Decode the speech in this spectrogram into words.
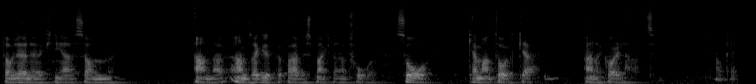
de löneökningar som andra, andra grupper på arbetsmarknaden får. Så kan man tolka Anna-Karin Hatt. Okej.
